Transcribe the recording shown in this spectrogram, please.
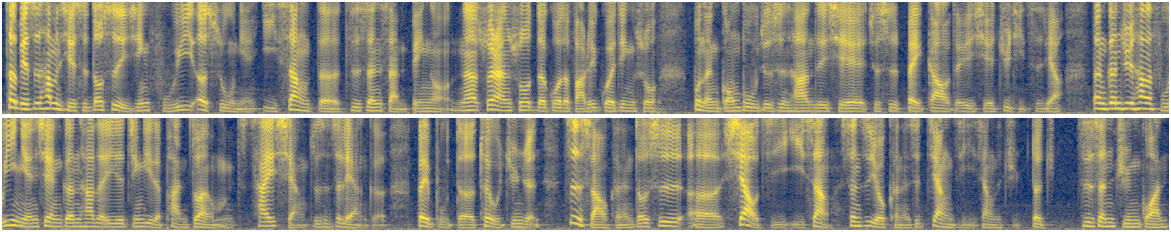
特别是他们其实都是已经服役二十五年以上的资深伞兵哦。那虽然说德国的法律规定说不能公布就是他这些就是被告的一些具体资料，但根据他的服役年限跟他的一些经历的判断，我们猜想就是这两个被捕的退伍军人至少可能都是呃校级以上，甚至有可能是将级以上的军的资深军官。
